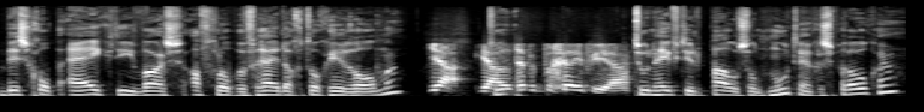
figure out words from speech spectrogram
Bisschop Eijk die was afgelopen vrijdag toch in Rome? Ja, ja dat heb ik begrepen, ja. Toen heeft u de paus ontmoet en gesproken?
